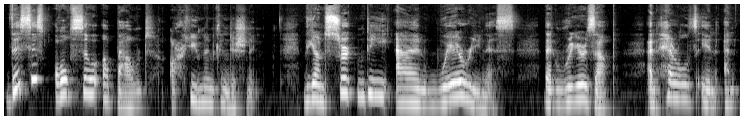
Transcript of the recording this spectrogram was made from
this is also about our human conditioning, the uncertainty and wariness that rears up and heralds in an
